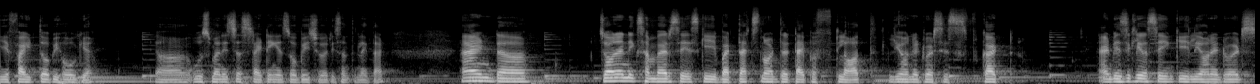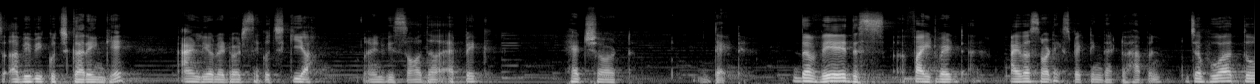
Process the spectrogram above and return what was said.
ये फाइट तो अभी हो गया। Uh, Usman is just writing his obituary, something like that. And uh, John and Nick somewhere says, ki, but that's not the type of cloth Leon Edwards is cut. And basically वो सेइंग कि लियोन एडवर्ड्स अभी भी कुछ करेंगे. एंड लियोन एडवर्ड्स ने कुछ किया। And we saw the epic head shot dead the way this fight went I was not expecting that to happen जब हुआ तो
